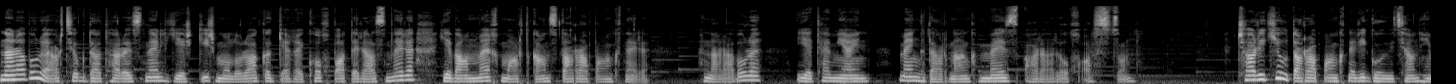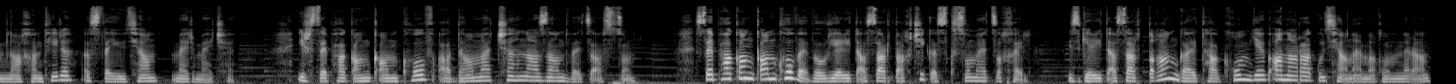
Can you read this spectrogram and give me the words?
Հնարավոր է արդյոք դադարեցնել երկիր մոլորակը կեղեքող պատերազմները եւ անմեղ մարդկանց տարապանքները։ Հնարավոր է, եթե միայն մենք դառնանք մեզ արարող Աստծուն։ Չարիքի ու տարապանքների գոյության հիմնախնդիրը ըստ էության մեր մեջ է։ Իր սեփական կամքով Ադամը չհնազանդվեց Աստծուն։ Սեփական կամքով է, որ երիտասարդ աղջիկը սկսում է ծխել, իսկ երիտասարդ տղան գայթակղում եւ անառակության է մղում նրան։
